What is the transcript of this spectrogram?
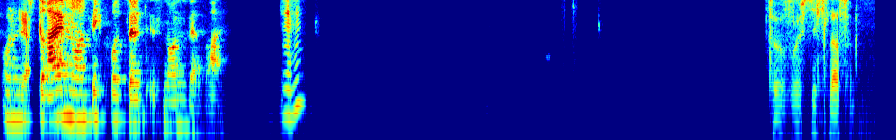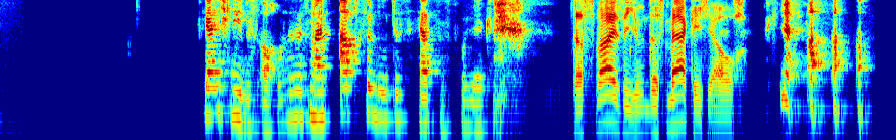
und ja. 93 Prozent ist nonverbal. Mhm. Das ist richtig klasse. Ja, ich liebe es auch und es ist mein absolutes Herzensprojekt. Das weiß ich und das merke ich auch. Ja.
